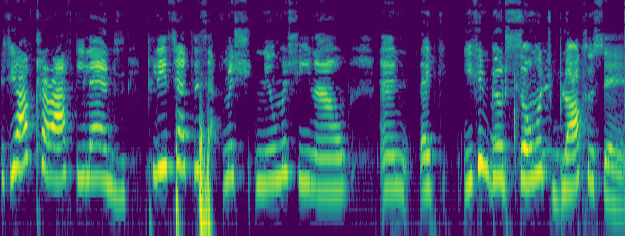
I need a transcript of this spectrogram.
if you have Crafty Land, please check this mach- new machine out. And like, you can build so much blocks with it.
